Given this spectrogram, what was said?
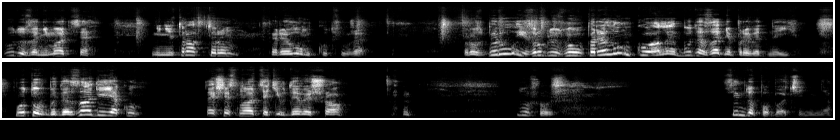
Буду займатися міні-трактором. Переломку цю вже розберу і зроблю знову переломку, але буде задньопривідний. Мотор буде ззаді, як у Т-16 і в ДВШ. Ну що ж, всім до побачення.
